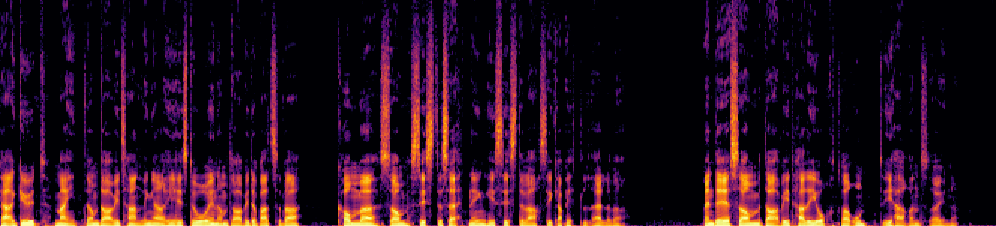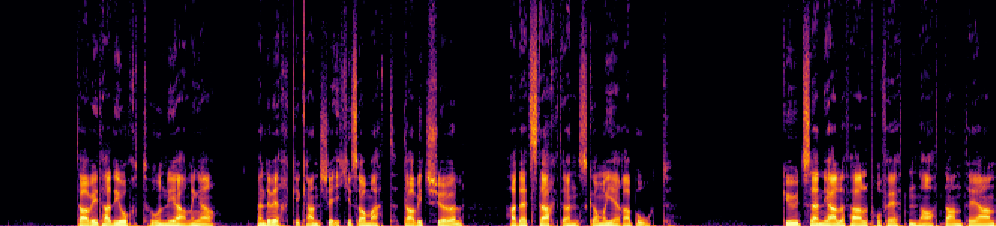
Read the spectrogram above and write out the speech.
Hva Gud mente om Davids handlinger i historien om David og Batseba, kommer som siste setning i siste vers i kapittel 11. Men det som David hadde gjort, var ondt i Herrens øyne. David hadde gjort onde gjerninger, men det virker kanskje ikke som at David sjøl hadde et sterkt ønske om å gjøre bot. Gud sender i alle fall profeten Natan til han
